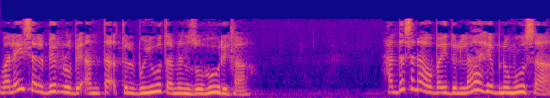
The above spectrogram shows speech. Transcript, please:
ولی سل بر روب انت تلبیوت امن ظہور حدثنا عبید اللہ ابن موسا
